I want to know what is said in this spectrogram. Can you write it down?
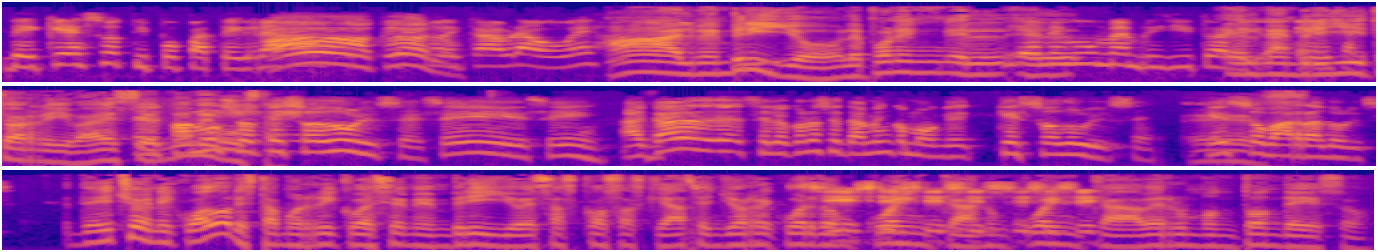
de queso tipo pategrado, Ah, claro. de cabra o oveja. Ah, el membrillo, le ponen el, tienen el, un membrillito el arriba. membrillito arriba, ese El no me famoso gusta. queso dulce, sí, sí. Acá se lo conoce también como que queso dulce, queso Es- barra dulce. De hecho, en Ecuador está muy rico ese membrillo, esas cosas que hacen. Yo recuerdo Sí, en sí, Cuenca, sí, en un sí, sí, Cuenca, a ver un montón de eso.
